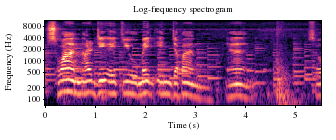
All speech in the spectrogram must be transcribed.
Swan RG8U made in Japan. Ayan. So,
